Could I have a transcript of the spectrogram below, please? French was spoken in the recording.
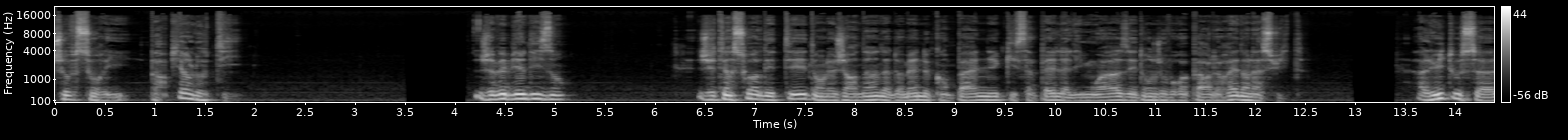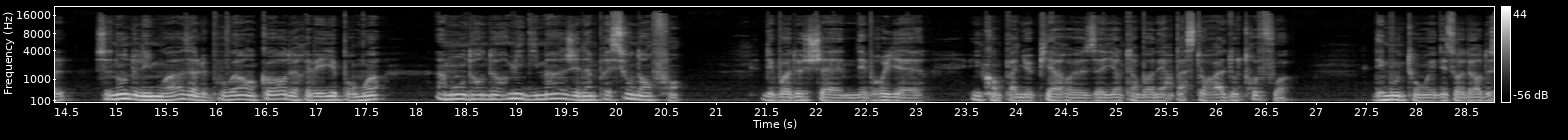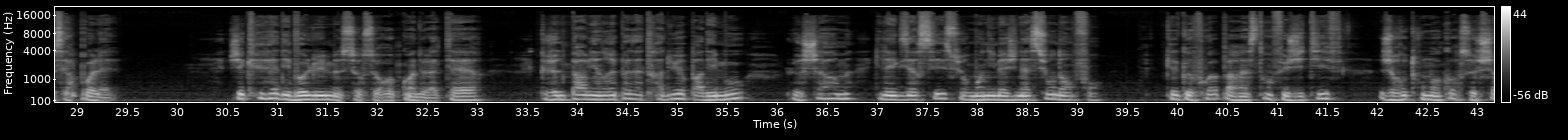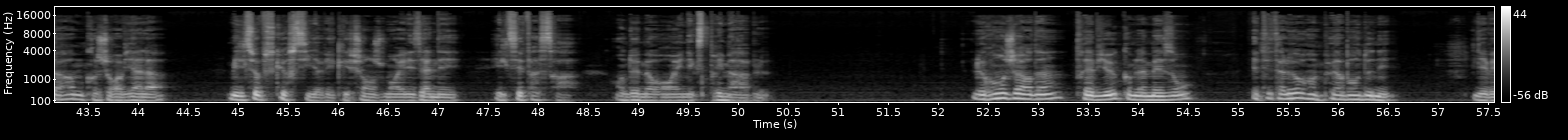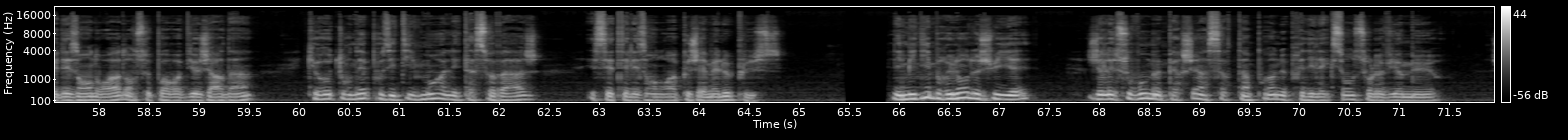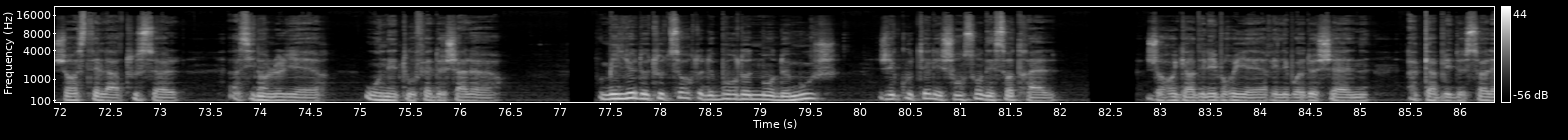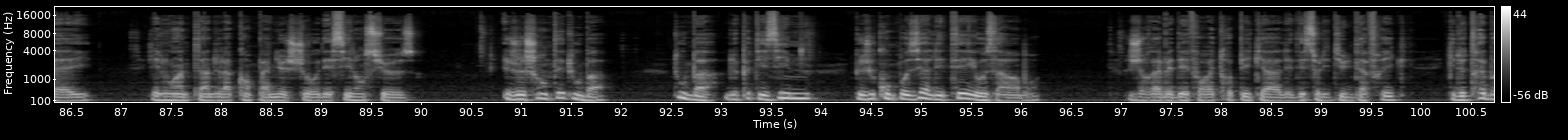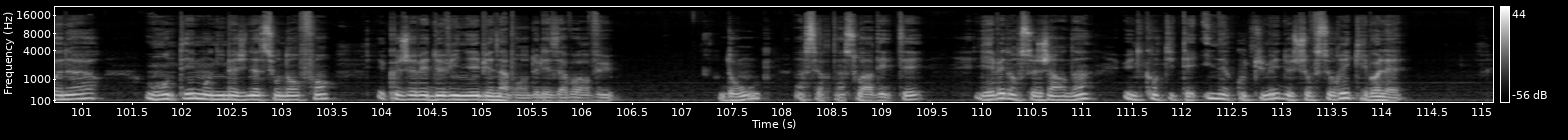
Chauve-souris par Pierre Loti. J'avais bien dix ans. J'étais un soir d'été dans le jardin d'un domaine de campagne qui s'appelle la Limoise et dont je vous reparlerai dans la suite. À lui tout seul, ce nom de Limoise a le pouvoir encore de réveiller pour moi un monde endormi d'images et d'impressions d'enfants. Des bois de chêne, des bruyères, une campagne pierreuse ayant un bon air pastoral d'autrefois, des moutons et des odeurs de serpolet. J'écrirai des volumes sur ce recoin de la terre que je ne parviendrai pas à traduire par des mots le charme qu'il a exercé sur mon imagination d'enfant. Quelquefois, par instants fugitifs, je retrouve encore ce charme quand je reviens là, mais il s'obscurcit avec les changements et les années, et il s'effacera en demeurant inexprimable. Le grand jardin, très vieux comme la maison, était alors un peu abandonné. Il y avait des endroits dans ce pauvre vieux jardin qui retournaient positivement à l'état sauvage, et c'étaient les endroits que j'aimais le plus. Les midis brûlants de juillet, j'allais souvent me percher à un certain point de prédilection sur le vieux mur. Je restais là, tout seul, assis dans le lierre, où on étouffait de chaleur. Au milieu de toutes sortes de bourdonnements de mouches, j'écoutais les chansons des sauterelles. Je regardais les bruyères et les bois de chêne, accablés de soleil, les lointains de la campagne chaude et silencieuse. Et je chantais tout bas, tout bas, de petits hymnes que je composais à l'été et aux arbres. Je rêvais des forêts tropicales et des solitudes d'Afrique qui, de très bonne heure, ont hanté mon imagination d'enfant et que j'avais deviné bien avant de les avoir vues. Donc, un certain soir d'été, il y avait dans ce jardin une quantité inaccoutumée de chauves-souris qui volaient.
